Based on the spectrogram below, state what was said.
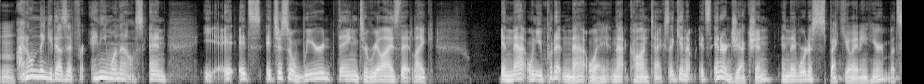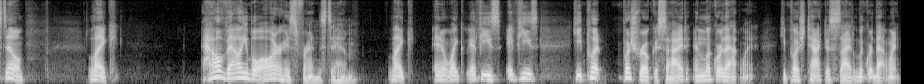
Hmm. I don't think he does it for anyone else. And it, it's it's just a weird thing to realize that like in that when you put it in that way in that context again it's interjection and they we're just speculating here but still like how valuable are his friends to him? Like, and like if he's if he's he put push Roque aside and look where that went. He pushed Tactus aside, look where that went.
